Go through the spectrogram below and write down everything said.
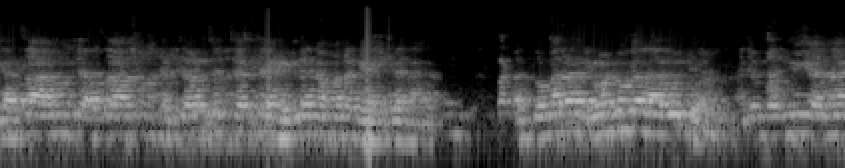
याचा आणून त्याचा आणून त्याच्यावरच्या चर्चा हेडलाईन आम्हाला घ्यायच्या नाही पण तुम्हाला निवडणुका लागू द्या. म्हणजे मग मी यांना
